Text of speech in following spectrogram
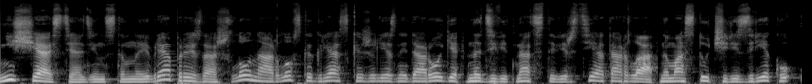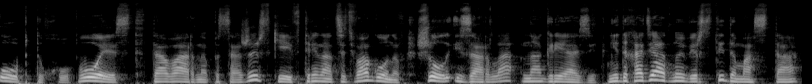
Несчастье 11 ноября произошло на Орловско-Грязской железной дороге на 19-й версте от Орла, на мосту через реку Оптуху. Поезд товарно-пассажирский в 13 вагонов шел из Орла на грязи. Не доходя одной версты до моста,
